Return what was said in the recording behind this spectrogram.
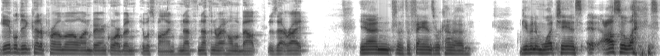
Gable did cut a promo on Baron Corbin. It was fine. Nothing, nothing to write home about. Is that right? Yeah, and the fans were kind of giving him what chance. I also liked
